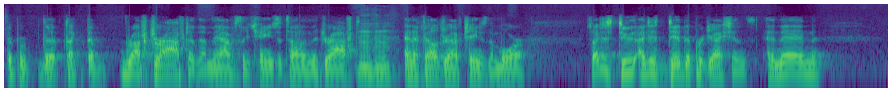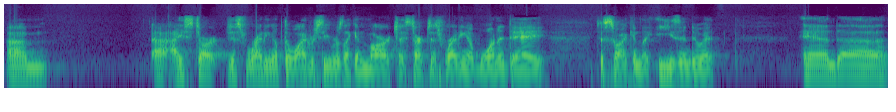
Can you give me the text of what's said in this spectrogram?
the, the like the rough draft of them. They obviously changed a ton in the draft. Mm-hmm. NFL draft changed them more. So I just do. I just did the projections, and then um, I start just writing up the wide receivers like in March. I start just writing up one a day, just so I can like ease into it. And uh,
